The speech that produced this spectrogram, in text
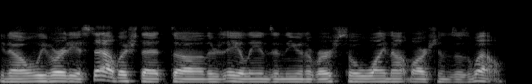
you know, we've already established that uh, there's aliens in the universe, so why not Martians as well?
